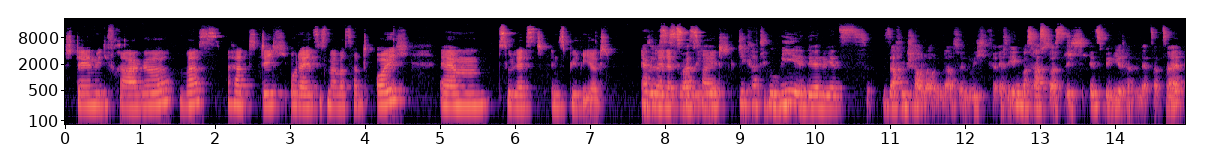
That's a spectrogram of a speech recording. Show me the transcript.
stellen wir die Frage, was hat dich oder jetzt diesmal, was hat euch ähm, zuletzt inspiriert? Also das ist quasi Zeit? die Kategorie, in der du jetzt Sachen shoutouten darfst, wenn du also irgendwas hast, was dich inspiriert hat in letzter Zeit.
